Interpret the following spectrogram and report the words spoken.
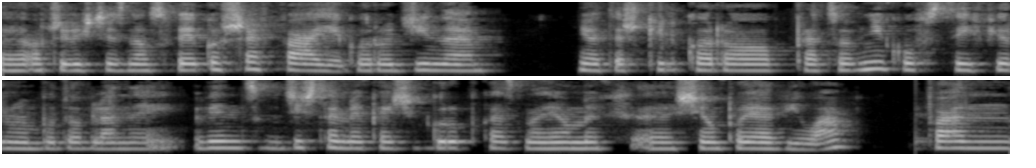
e, oczywiście znał swojego szefa, jego rodzinę. Miał też kilkoro pracowników z tej firmy budowlanej, więc gdzieś tam jakaś grupka znajomych się pojawiła. Pan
